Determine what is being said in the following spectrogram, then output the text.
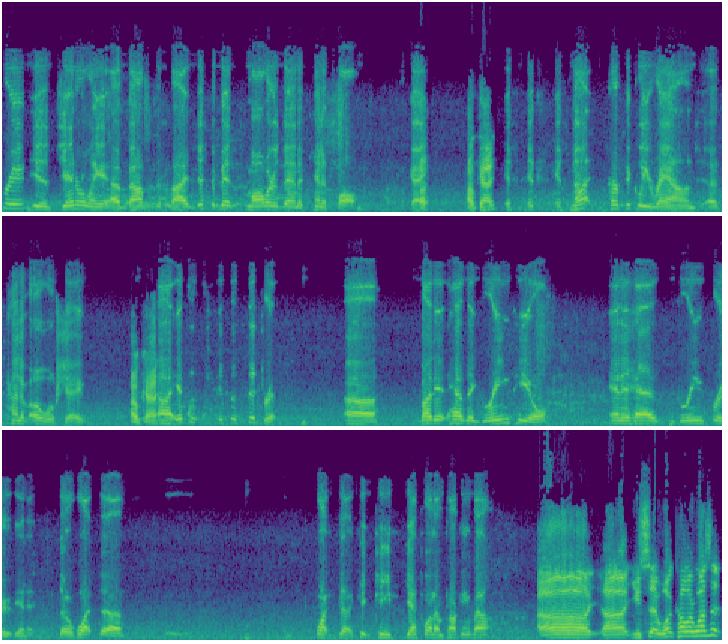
fruit is generally about the size, just a bit smaller than a tennis ball. Okay. Okay. It's it's it's not perfectly round. Uh, it's kind of oval shaped. Okay. Uh, it's a, it's a citrus, uh, but it has a green peel, and it has green fruit in it. So what uh, what uh, can, can you guess what I'm talking about? Uh, uh, you said what color was it?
